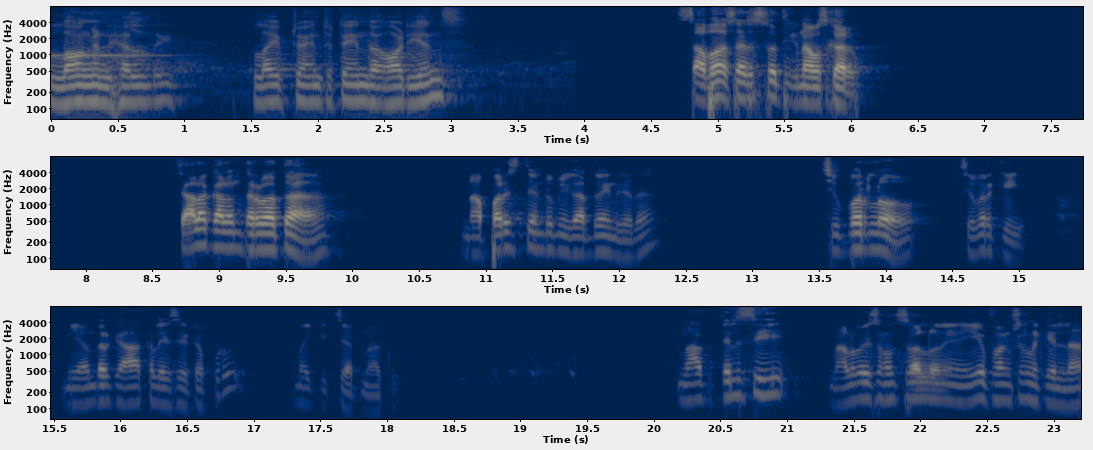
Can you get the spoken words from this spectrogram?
long and healthy life to entertain the audience. సభా సరస్వతికి నమస్కారం చాలా కాలం తర్వాత నా పరిస్థితి ఏంటో మీకు అర్థమైంది కదా చివరిలో చివరికి మీ అందరికీ ఆకలేసేటప్పుడు మైక్ ఇచ్చారు నాకు. నాకు తెలిసి నలభై సంవత్సరాల్లో నేను ఏ ఫంక్షన్లకు వెళ్ళినా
